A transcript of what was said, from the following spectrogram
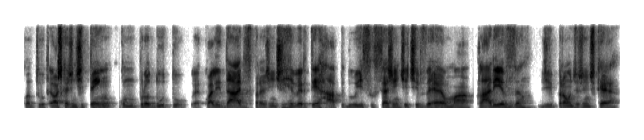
quanto eu acho que a gente tem como produto uh, qualidades para a gente reverter rápido isso, se a gente tiver uma clareza de para onde a gente quer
